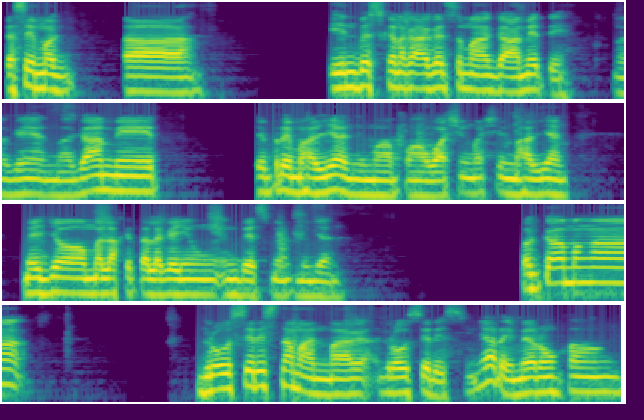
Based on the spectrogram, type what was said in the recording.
Kasi mag, ah, invest ka na kaagad sa mga gamit eh. Mga ganyan, mga gamit. Siyempre, mahal yan. Yung mga pang washing machine, mahal yan. Medyo malaki talaga yung investment mo dyan. Pagka mga groceries naman, mga groceries, kunyari, meron kang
